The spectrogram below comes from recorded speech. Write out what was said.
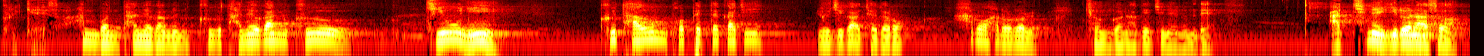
그렇게 해서 한번 다녀가면 그 다녀간 그 기운이 그 다음 법회 때까지 유지가 되도록 하루하루를 경건하게 지내는데 아침에 일어나서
